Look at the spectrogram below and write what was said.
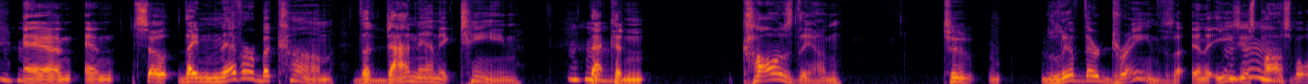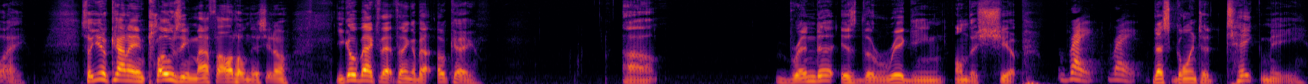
Mm-hmm. And and so they never become the dynamic team mm-hmm. that can cause them to live their dreams in the easiest mm-hmm. possible way. So, you know, kind of in closing, my thought on this, you know, you go back to that thing about, okay, uh, Brenda is the rigging on the ship Right, right. that's going to take me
